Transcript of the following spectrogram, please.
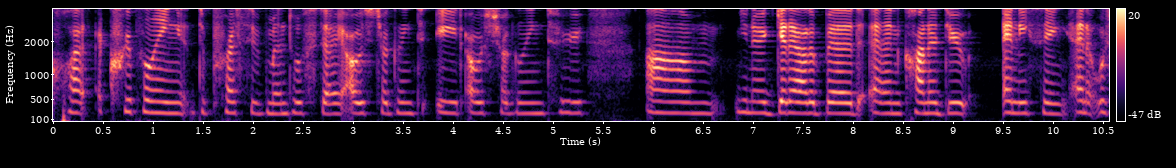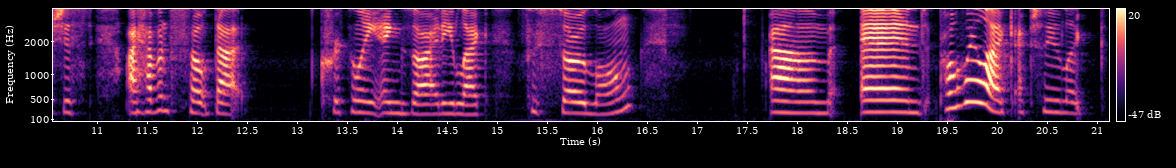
quite a crippling, depressive mental state. I was struggling to eat. I was struggling to, um, you know, get out of bed and kind of do anything. And it was just, I haven't felt that crippling anxiety like for so long. Um, and probably like actually like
